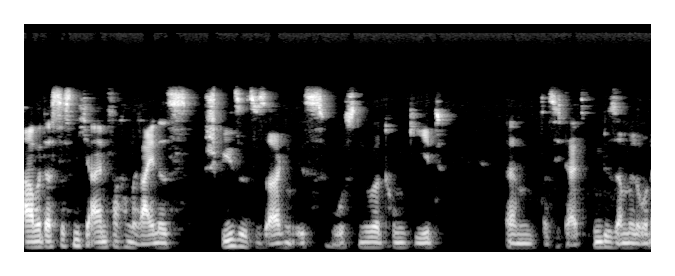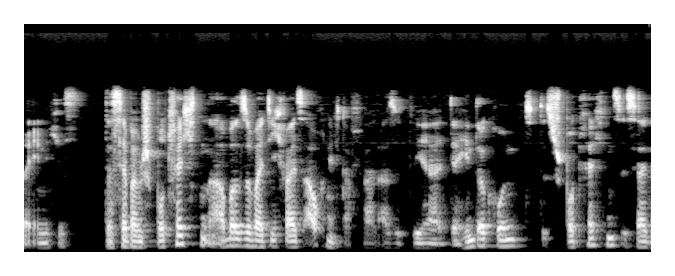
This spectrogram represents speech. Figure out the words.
aber dass das nicht einfach ein reines Spiel sozusagen ist, wo es nur darum geht, ähm, dass ich da jetzt Punkte sammle oder ähnliches. Das ist ja beim Sportfechten aber, soweit ich weiß, auch nicht der Fall. Also der, der Hintergrund des Sportfechtens ist ja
